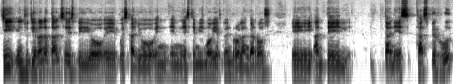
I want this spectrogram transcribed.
Sí, en su tierra natal se despidió, eh, pues cayó en, en este mismo abierto en Roland Garros eh, ante el danés Casper Ruud.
